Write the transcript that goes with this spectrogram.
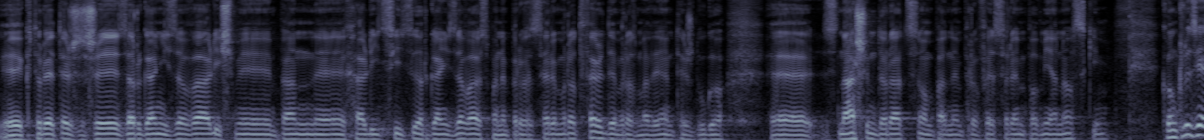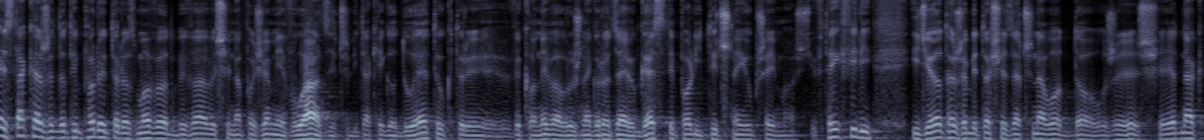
e, które też e, zorganizowaliśmy. Pan e, Halicki zorganizował z panem profesorem Rotfeldem. Rozmawiałem też długo e, z naszym doradcą, panem profesorem Pomianowskim. Konkluzja jest taka, że do tej pory te rozmowy odbywały się na poziomie władzy, czyli takiego duetu, który wykonywał różnego rodzaju gesty polityczne i uprzejmości. W tej chwili idzie o to, żeby to się zaczynało od dołu, że się jednak e,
